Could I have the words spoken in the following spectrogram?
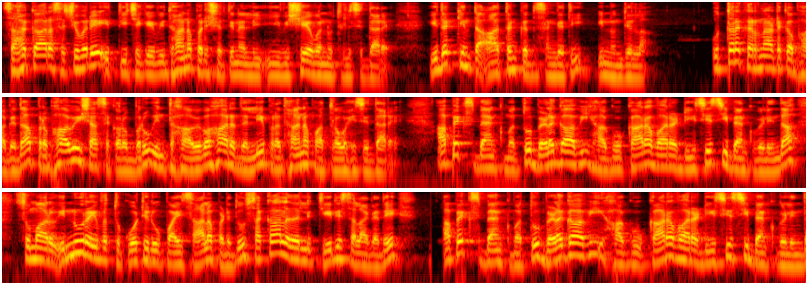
ಸಹಕಾರ ಸಚಿವರೇ ಇತ್ತೀಚೆಗೆ ವಿಧಾನ ಪರಿಷತ್ತಿನಲ್ಲಿ ಈ ವಿಷಯವನ್ನು ತಿಳಿಸಿದ್ದಾರೆ. ಇದಕ್ಕಿಂತ ಆತಂಕದ ಸಂಗತಿ ಇನ್ನೊಂದಿಲ್ಲ. ಉತ್ತರ ಕರ್ನಾಟಕ ಭಾಗದ ಪ್ರಭಾವಿ ಶಾಸಕರೊಬ್ಬರು ಇಂತಹ ವ್ಯವಹಾರದಲ್ಲಿ ಪ್ರಧಾನ ಪಾತ್ರ ವಹಿಸಿದ್ದಾರೆ. ಅಪೆಕ್ಸ್ ಬ್ಯಾಂಕ್ ಮತ್ತು ಬೆಳಗಾವಿ ಹಾಗೂ ಕಾರವಾರ ಡಿಸಿಸಿ ಬ್ಯಾಂಕುಗಳಿಂದ ಸುಮಾರು ಇನ್ನೂರೈವತ್ತು ಕೋಟಿ ರೂಪಾಯಿ ಸಾಲ ಪಡೆದು ಸಕಾಲದಲ್ಲಿ ತೀರಿಸಲಾಗದೆ ಅಪೆಕ್ಸ್ ಬ್ಯಾಂಕ್ ಮತ್ತು ಬೆಳಗಾವಿ ಹಾಗೂ ಕಾರವಾರ ಡಿಸಿಸಿ ಬ್ಯಾಂಕುಗಳಿಂದ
